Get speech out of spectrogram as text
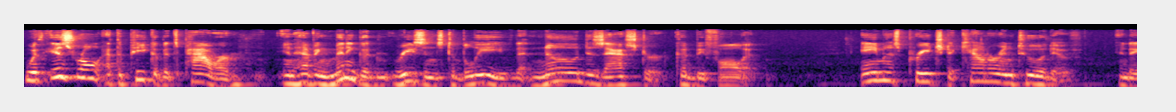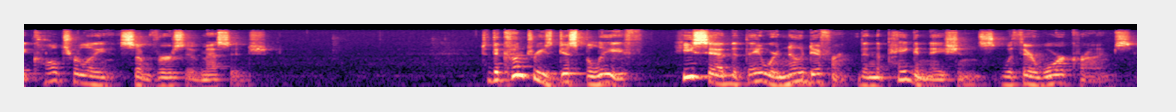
With Israel at the peak of its power, and having many good reasons to believe that no disaster could befall it, Amos preached a counterintuitive and a culturally subversive message. To the country's disbelief, he said that they were no different than the pagan nations with their war crimes.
